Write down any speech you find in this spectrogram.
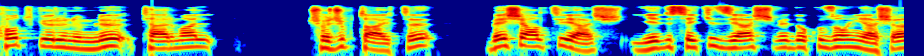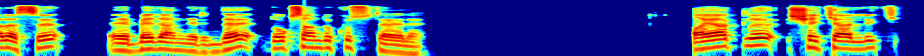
Kot görünümlü termal çocuk taytı 5-6 yaş, 7-8 yaş ve 9-10 yaş arası e, bedenlerinde 99 TL. Ayaklı şekerlik,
